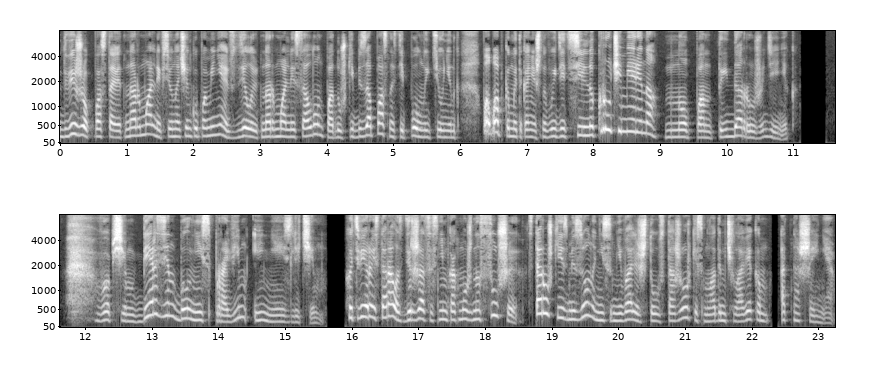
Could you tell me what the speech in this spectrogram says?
движок поставят нормальный всю начинку поменяют сделают нормальный салон подушки безопасности полный тюнинг. По бабкам это конечно выйдет сильно круче мерено но понты дороже денег. В общем берзин был неисправим и неизлечим. Хоть вера и старалась держаться с ним как можно суше старушки из мизона не сомневались что у стажерки с молодым человеком отношения.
